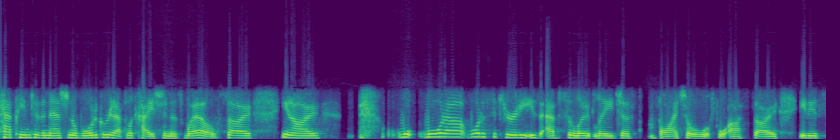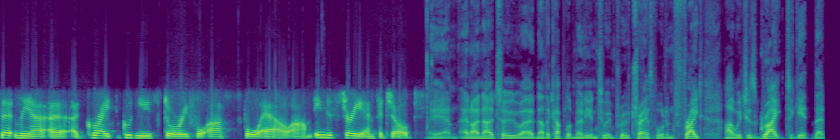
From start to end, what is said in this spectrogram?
tap into the national water grid application as well. So, you know water water security is absolutely just vital for us. So it is certainly a, a great good news story for us for our um, industry and for jobs. Yeah, and I know too uh, another couple of million to improve transport and freight, uh, which is great to get that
